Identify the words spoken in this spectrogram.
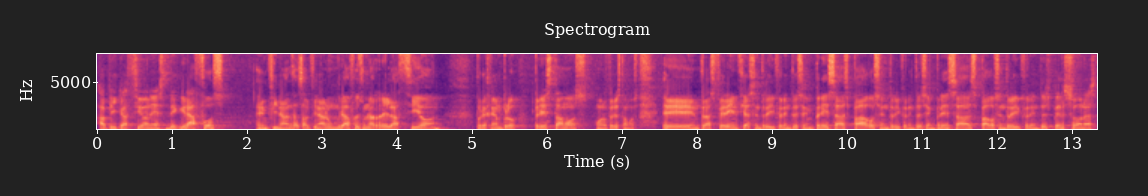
aplicaciones de grafos en finanzas. Al final, un grafo es una relación, por ejemplo, préstamos, bueno, préstamos, eh, en transferencias entre diferentes empresas, pagos entre diferentes empresas, pagos entre diferentes personas.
